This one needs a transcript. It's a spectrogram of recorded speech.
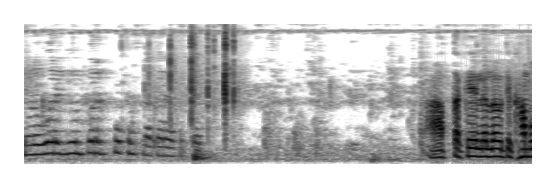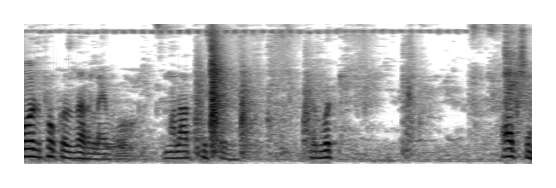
थोडं वर घेऊन परत फोकसला करायचं आता केलेलं ते खांबावच फोकस धरलाय बुवा. मला आता दिसतंय. बघ. ॲक्शन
